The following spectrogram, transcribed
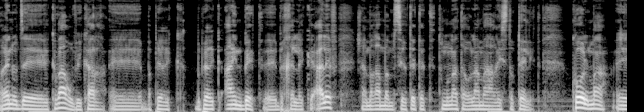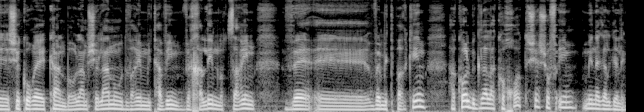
ראינו את זה כבר, ובעיקר אה, בפרק, בפרק ע"ב אה, בחלק א', שם הרמב"ם שרטט את תמונת העולם האריסטוטלית. כל מה אה, שקורה כאן בעולם שלנו, דברים מתהווים וחלים, נוצרים ו, אה, ומתפרקים, הכל בגלל הכוחות ששופעים מן הגלגלים.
